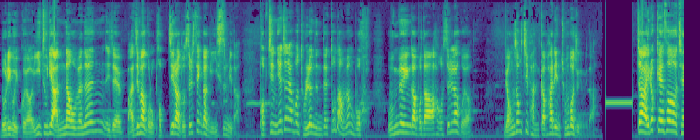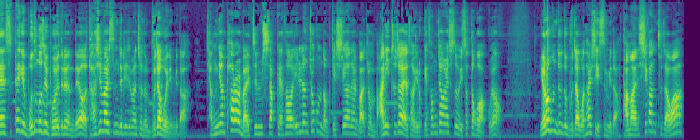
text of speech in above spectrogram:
노리고 있고요. 이 둘이 안 나오면은 이제 마지막으로 법지라도 쓸 생각이 있습니다. 법지는 예전에 한번 돌렸는데 또 나오면 뭐 운명인가 보다 하고 쓰려고요. 명성치 반값 할인 존버 중입니다. 자 이렇게 해서 제 스펙의 모든 것을 보여드렸는데요. 다시 말씀드리지만 저는 무자본입니다. 작년 8월 말쯤 시작해서 1년 조금 넘게 시간을 마- 좀 많이 투자해서 이렇게 성장할 수 있었던 것 같고요. 여러분들도 무자본 할 수 있습니다. 다만 시간 투자와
